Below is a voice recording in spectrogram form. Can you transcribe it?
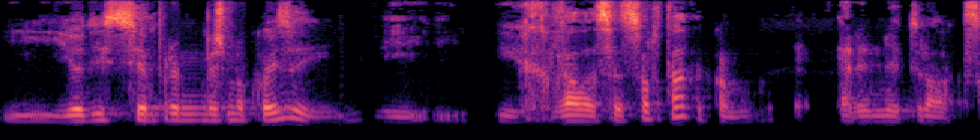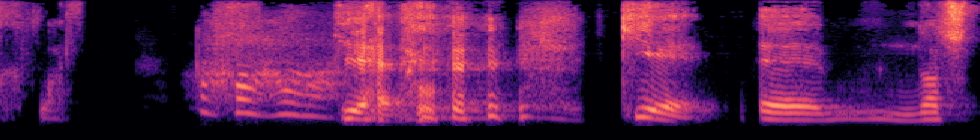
e eu disse sempre a mesma coisa e, e- e revela-se acertada, como era natural que se revelasse. Que é, que é eh, nós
